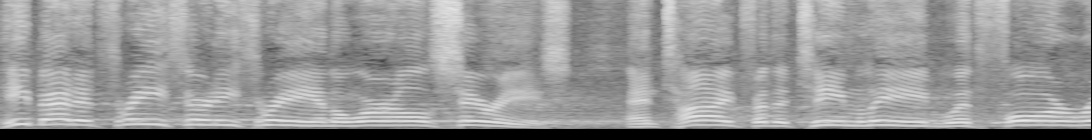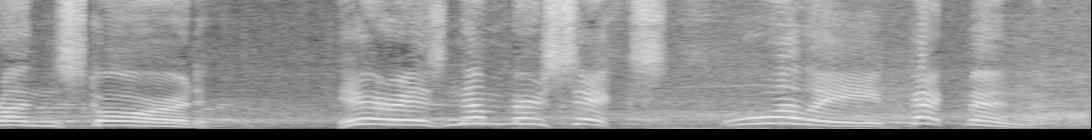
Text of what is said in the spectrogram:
He batted 333 in the World Series and tied for the team lead with four runs scored. Here is number six, Wally Backman.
